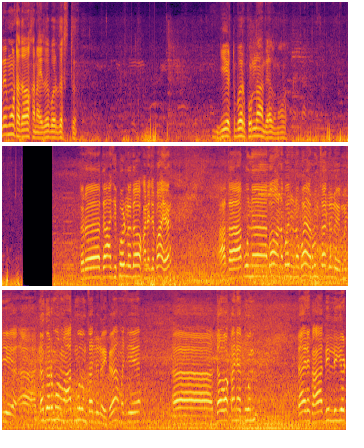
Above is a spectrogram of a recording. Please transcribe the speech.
लय मोठा दवाखाना आहे जबरदस्त. गेट भरपूर लांब आहे अजून हो. तर दाजी पडलं दवाखान्याच्या बाहेर. आता आपण अं, भावानं बहिणीनं बाहेरून चाललेलो आहे म्हणजे नगर म्हणून आतमधून चाललेलो आहे इथं. म्हणजे दवाखान्यातून डायरेक्ट हा दिल्ली गेट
